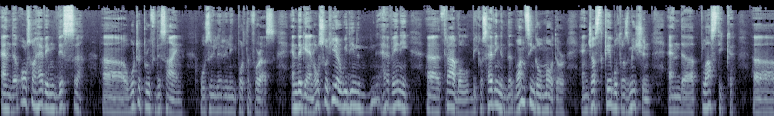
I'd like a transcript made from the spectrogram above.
And uh, also having this uh, uh, waterproof design was really, really important for us. And again, also here we didn't have any uh, trouble because having the one single motor and just cable transmission and uh, plastic uh,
